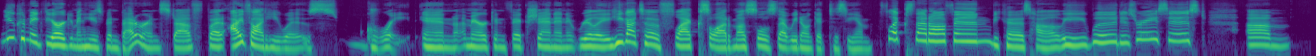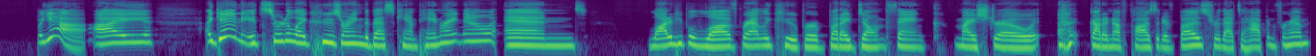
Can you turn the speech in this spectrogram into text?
you could make the argument he's been better and stuff, but I thought he was great in American fiction. And it really, he got to flex a lot of muscles that we don't get to see him flex that often because Hollywood is racist. Um, but yeah, I, again, it's sort of like who's running the best campaign right now. And a lot of people love Bradley Cooper, but I don't think Maestro got enough positive buzz for that to happen for him.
